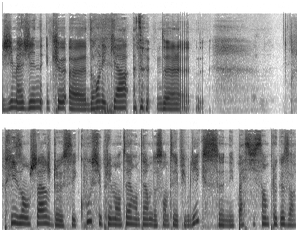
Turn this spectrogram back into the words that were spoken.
J'imagine que euh, dans les cas de, prise en charge de ces coûts supplémentaires en termes de santé publique, ce n'est pas si simple que ça.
